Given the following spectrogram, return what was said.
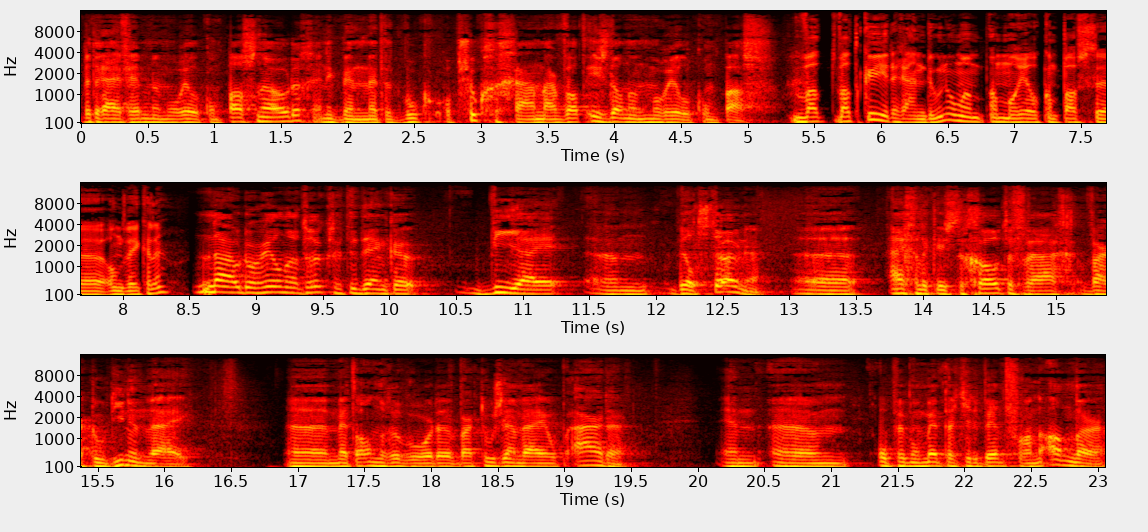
bedrijven hebben een moreel kompas nodig. En ik ben met het boek op zoek gegaan naar wat is dan een moreel kompas. Wat, wat kun je eraan doen om een, een moreel kompas te ontwikkelen? Nou, door heel nadrukkelijk te denken wie jij um, wilt steunen. Uh, eigenlijk is de grote vraag: waartoe dienen wij? Uh, met andere woorden, waartoe zijn wij op aarde? En um, op het moment dat je er bent voor een ander,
